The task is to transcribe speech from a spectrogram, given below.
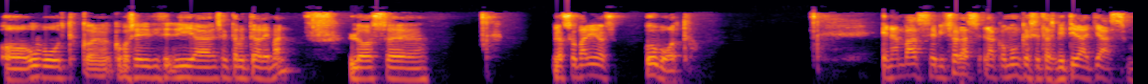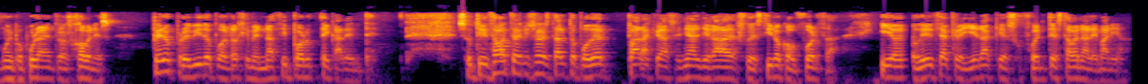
o U-Boot, ¿cómo se diría exactamente en alemán? Los, eh, los submarinos U-Boot. En ambas emisoras era común que se transmitiera jazz, muy popular entre los jóvenes, pero prohibido por el régimen nazi por decadente. Se utilizaban transmisores de alto poder para que la señal llegara a su destino con fuerza y la audiencia creyera que su fuente estaba en Alemania.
